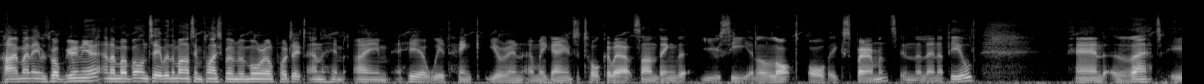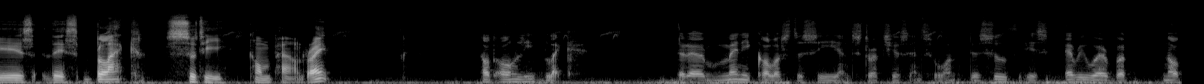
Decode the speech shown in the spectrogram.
Hi, my name is Bob Greenyer and I'm a volunteer with the Martin Fleischmann Memorial Project and him, I'm here with Henk Uren and we're going to talk about something that you see in a lot of experiments in the LENR field and that is this black sooty compound, right? Not only black, there are many colors to see and structures and so on. The soot is everywhere but not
